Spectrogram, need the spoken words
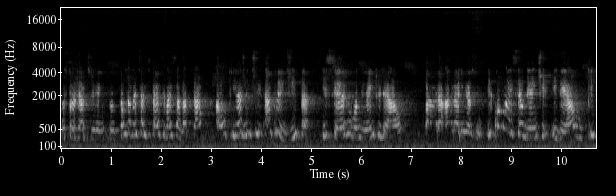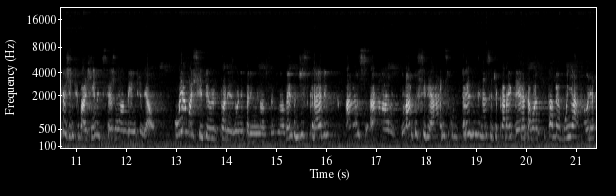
nos projetos de reintrodução para ver se a espécie vai se adaptar ao que a gente acredita que seja o um ambiente ideal para ararinha azul. E como é esse ambiente ideal? O que, que a gente imagina que seja um ambiente ideal? O Yamashita e o Paris Juniper, em 1990, descrevem as matas ciliares com predominância de caraibeira, tabebu e áurea,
